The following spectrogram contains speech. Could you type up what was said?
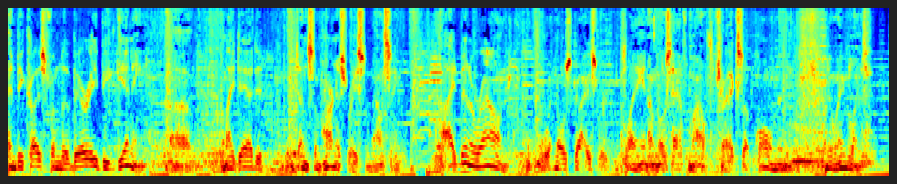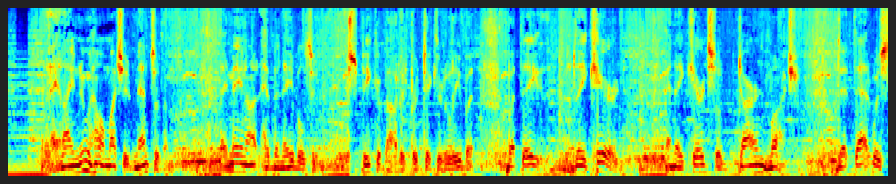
And because from the very beginning, uh, my dad had done some harness race announcing. I'd been around when those guys were playing on those half mile tracks up home in New England. And I knew how much it meant to them. They may not have been able to speak about it particularly, but but they they cared, and they cared so darn much that that was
